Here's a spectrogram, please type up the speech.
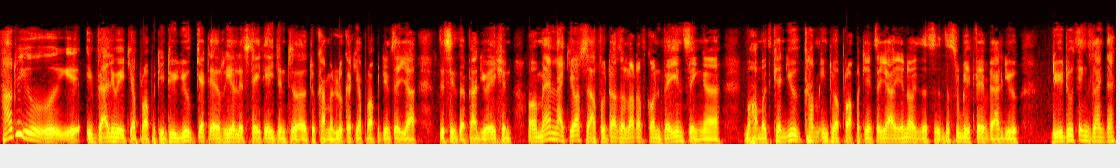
How do you uh, evaluate your property? Do you get a real estate agent uh, to come and look at your property and say, yeah, this is the valuation? Or a man like yourself who does a lot of conveyancing, uh, Mohammed, can you come into a property and say, yeah, you know, this this will be a fair value? Do you do things like that?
